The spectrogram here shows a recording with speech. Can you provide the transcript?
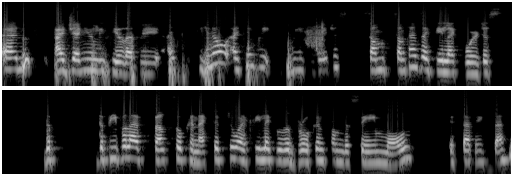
and I genuinely feel that way. I, you know, I think we we we just some sometimes I feel like we're just the the people I've felt so connected to. I feel like we were broken from the same mold, if that makes sense.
